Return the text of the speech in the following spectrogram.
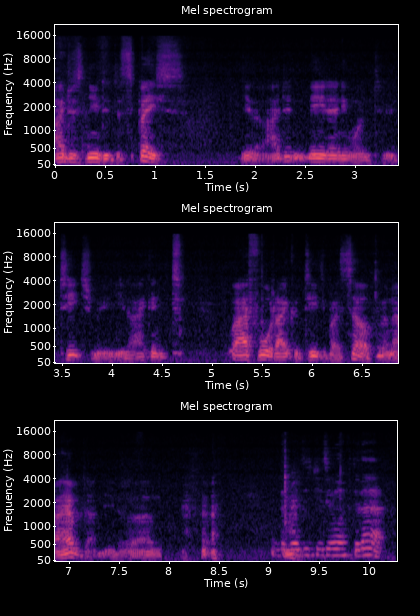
I just needed the space. You know, I didn't need anyone to teach me. You know, I can. Well, I thought I could teach myself, and I have done. You know. Um, what did you do after that?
